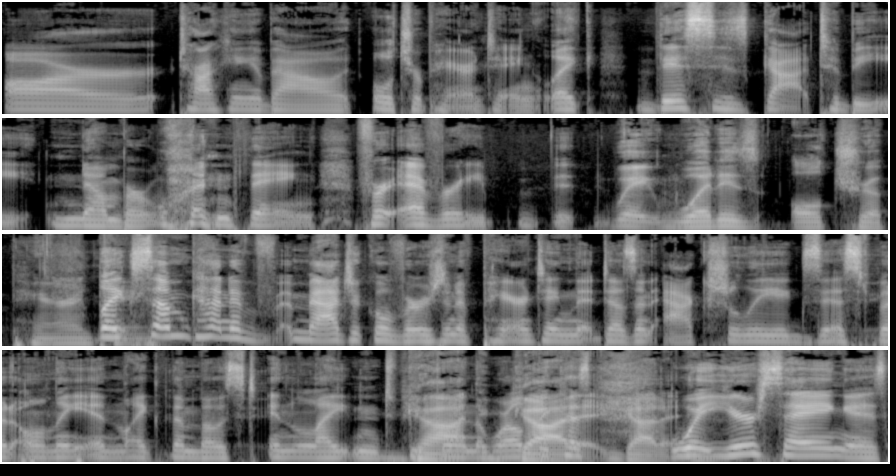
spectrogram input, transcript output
are talking about ultra parenting. Like this has got to be number one thing for every Wait, what is ultra parenting? like some kind of magical version of parenting that doesn't actually exist, but only in like the most enlightened people Got- in the world. got because it, got it. what you're saying is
